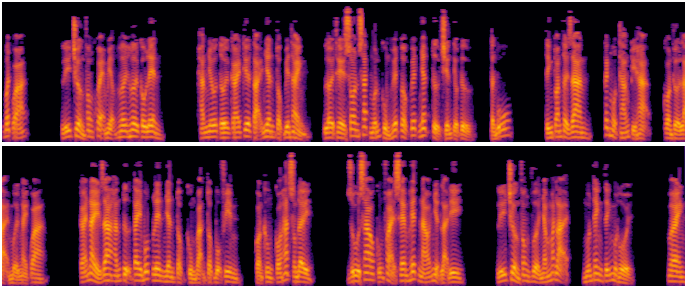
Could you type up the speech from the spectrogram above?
Bất quá, lý trường phong khỏe miệng hơi hơi câu lên. Hắn nhớ tới cái kia tại nhân tộc biên thành, lời thề son sắt muốn cùng huyết tộc quyết nhất tử chiến tiểu tử, tần vũ. Tính toán thời gian, cách một tháng kỳ hạn, còn thừa lại mười ngày qua. Cái này ra hắn tự tay bốc lên nhân tộc cùng bạn tộc bộ phim, còn không có hát xong đây. Dù sao cũng phải xem hết náo nhiệt lại đi. Lý trường phong vừa nhắm mắt lại, muốn thanh tĩnh một hồi. Vê anh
